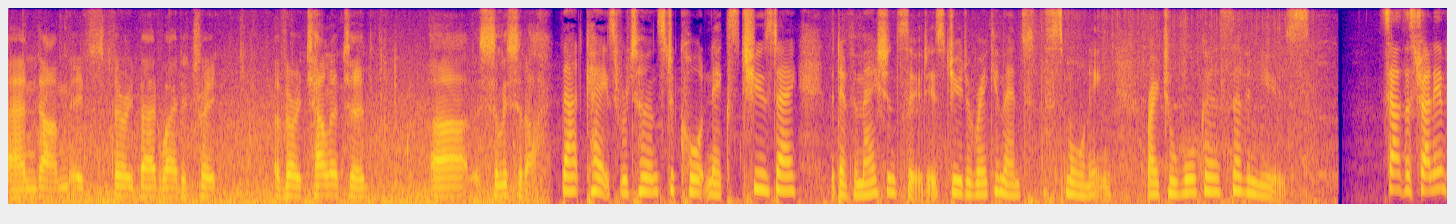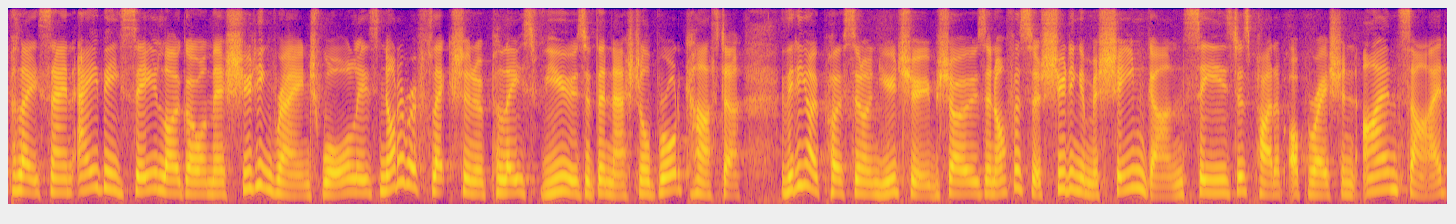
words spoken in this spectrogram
and um, it's a very bad way to treat a very talented uh, solicitor. That case returns to court next Tuesday. The defamation suit is due to recommence this morning. Rachel Walker, 7 News. South Australian police say an ABC logo on their shooting range wall is not a reflection of police views of the national broadcaster. A video posted on YouTube shows an officer shooting a machine gun seized as part of Operation Ironside,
